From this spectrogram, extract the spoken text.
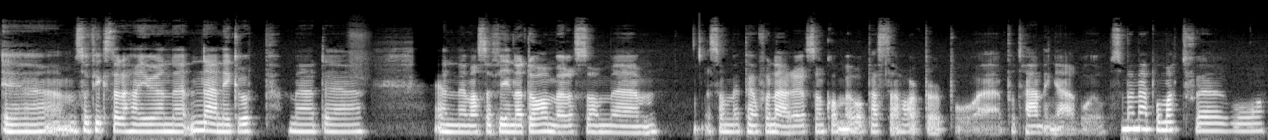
eh, så fixade han ju en eh, nannygrupp med eh, en massa fina damer som, eh, som är pensionärer som kommer och passar Harper på, eh, på träningar och som är med på matcher och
